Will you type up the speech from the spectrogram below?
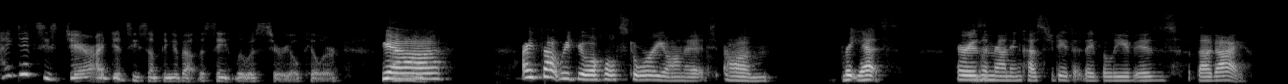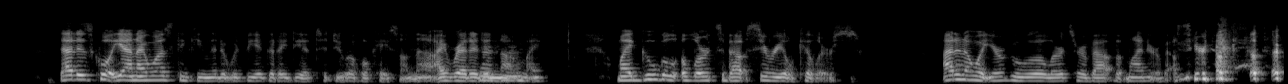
I did see, Jer, I did see something about the St. Louis serial killer. Yeah. I thought we'd do a whole story on it. Um, but yes, there is a man in custody that they believe is the guy. That is cool. Yeah, and I was thinking that it would be a good idea to do a whole case on that. I read it in uh, Mhm. my my Google alerts about serial killers. I don't know what your Google alerts are about, but mine are about serial killers.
